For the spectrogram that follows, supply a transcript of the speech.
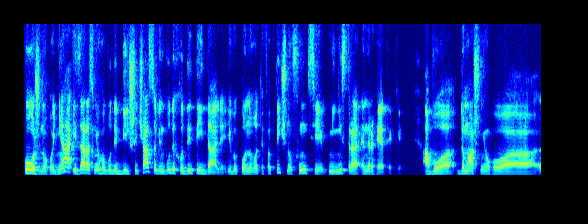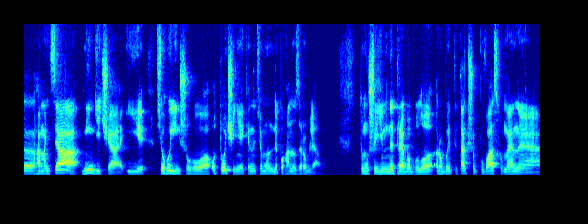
кожного дня, і зараз в нього буде більше часу. Він буде ходити і далі і виконувати фактично функції міністра енергетики або домашнього е, гаманця Міндіча і всього іншого оточення, яке на цьому непогано заробляло. Тому що їм не треба було робити так, щоб у вас, у мене,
